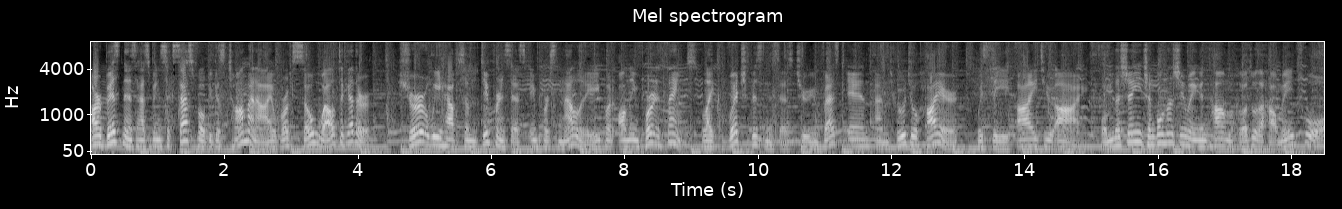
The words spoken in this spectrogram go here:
our business has been successful because Tom and I work so well together. Sure, we have some differences in personality, but on important things, like which businesses to invest in and who to hire, we see eye to eye. 我们的生意成功呢，是因为跟 Tom 合作的好，没错。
